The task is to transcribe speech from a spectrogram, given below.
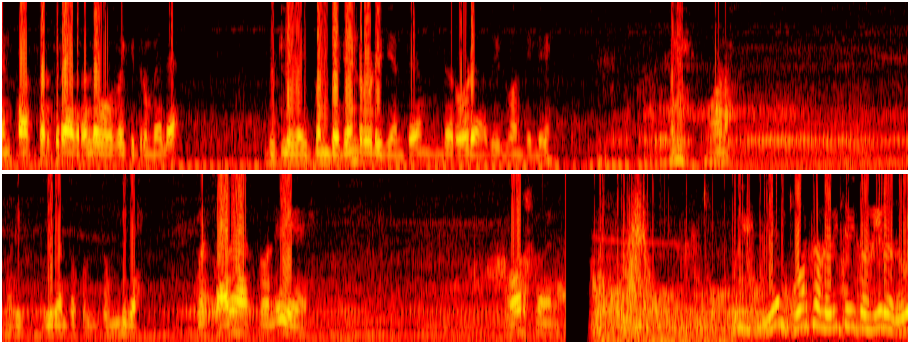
ಏನು ಪಾಸ್ ತರ್ತೀರೋ, ಅದರಲ್ಲೇ ಹೋಗ್ಬೇಕಿದ್ರ ಮೇಲೆ. ಬಿಡ್ಲಿಲ್ಲ ಇದು ಬಂದು ಡೆಡ್ ಎಂಡ್ ರೋಡ್ ಇದೆಯಂತೆ, ಮುಂದೆ ರೋಡ್ ಯಾವುದು ಇಲ್ವಂತಿಲ್ಲಿ ಬನ್ನಿ ಹೋಗೋಣ ನೋಡಿ ನೀರಂತೂ ಫುಲ್ ತುಂಬಿದೆ. ಬಟ್ ಸಾವಿರ ಹಾಕೋಲಿ ಓವರ್ಫ್ಲೋ ಏನು ಏನು ಫೋರ್ಸಲ್ಲಿ ಹರಿತೈತೋ ನೀರದು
